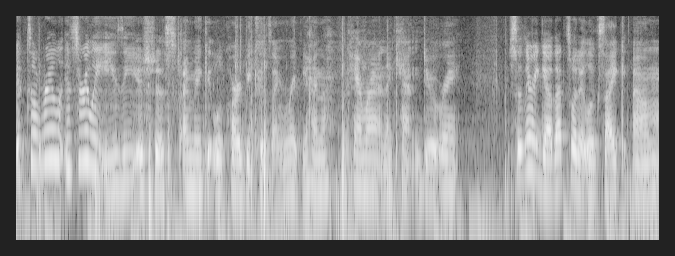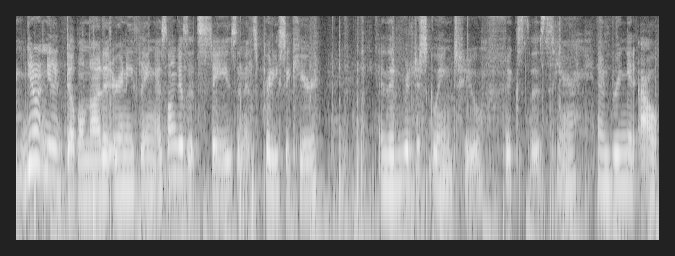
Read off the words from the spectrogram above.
It's a real it's really easy. It's just I make it look hard because I'm right behind the camera and I can't do it right. So there we go, that's what it looks like. Um, you don't need to double knot it or anything, as long as it stays and it's pretty secure. And then we're just going to fix this here and bring it out.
